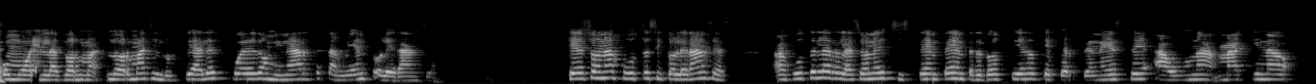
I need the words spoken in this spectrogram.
como en las norma- normas industriales, puede dominarse también tolerancia. ¿Qué son ajustes y tolerancias? Ajuste la relación existente entre dos piezas que pertenece a una máquina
